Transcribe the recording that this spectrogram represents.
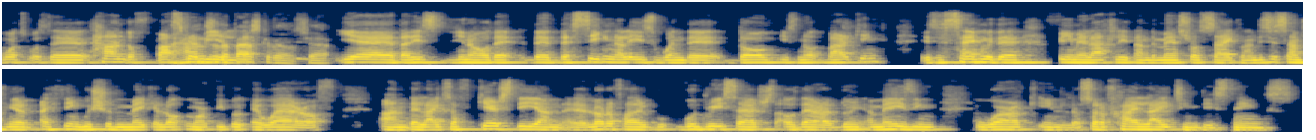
what was the hand of Baskerville. Hands of the Baskervilles, yeah. Yeah, that is, you know, the, the the signal is when the dog is not barking. It's the same with the female athlete and the menstrual cycle. And this is something that I think we should make a lot more people aware of. And the likes of Kirsty and a lot of other good researchers out there are doing amazing work in sort of highlighting these things.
